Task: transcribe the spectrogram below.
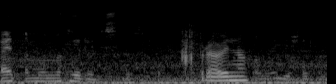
Поэтому многие люди сюда заходят. правильно. Вон, видишь, это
